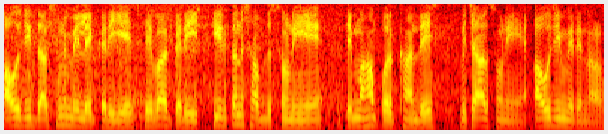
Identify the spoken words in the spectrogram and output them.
ਆਓ ਜੀ, ਦਰਸ਼ਨ ਮੇਲੇ ਕਰੀਏ, ਸੇਵਾ ਕਰੀ ਕੀਰਤਨ ਸ਼ਬਦ ਸੁਣੀਏ ਤੇ ਮਹਾਪੁਰਖਾਂ ਦੇ ਵਿਚਾਰ ਸੁਣੀਏ। ਆਓ ਜੀ ਮੇਰੇ ਨਾਲ।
